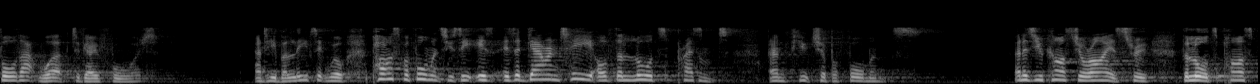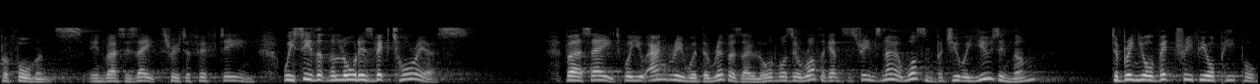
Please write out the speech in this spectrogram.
for that work to go forward. And he believes it will. Past performance, you see, is, is a guarantee of the Lord's present and future performance. And as you cast your eyes through the Lord's past performance in verses 8 through to 15, we see that the Lord is victorious. Verse 8, were you angry with the rivers, O Lord? Was your wrath against the streams? No, it wasn't, but you were using them to bring your victory for your people.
